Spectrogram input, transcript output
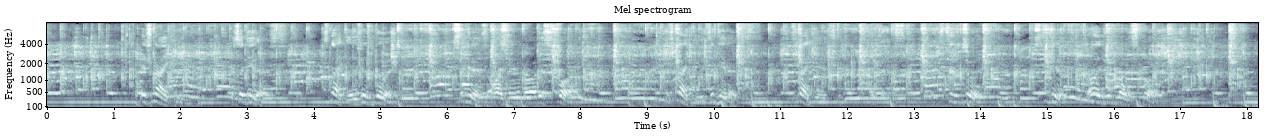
It's Nike. It's Adidas. It's Nike. Let's just do it. It's Adidas. All I do about is sport. It's Nike. It's Adidas. It's Nike. It's, Adidas. Let's just do it. It's Adidas. All I do about is sport.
